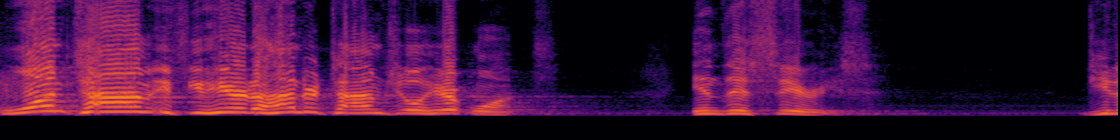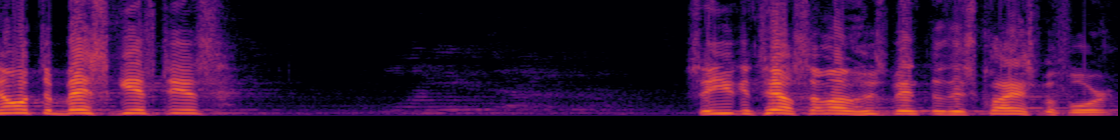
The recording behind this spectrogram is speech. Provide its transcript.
one time. If you hear it a hundred times, you'll hear it once in this series. Do you know what the best gift is? So you can tell some someone who's been through this class before.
